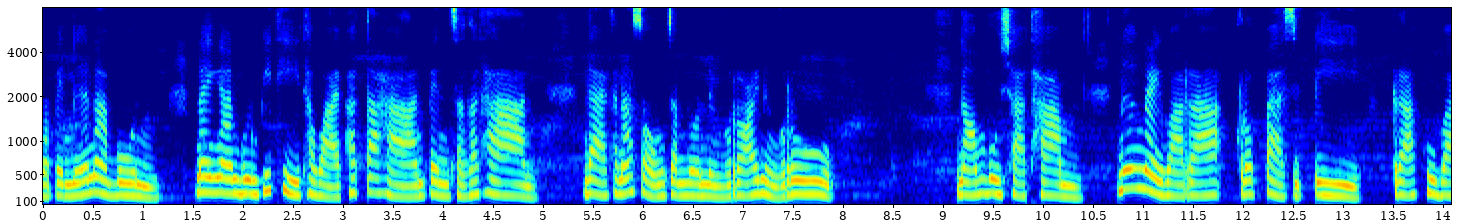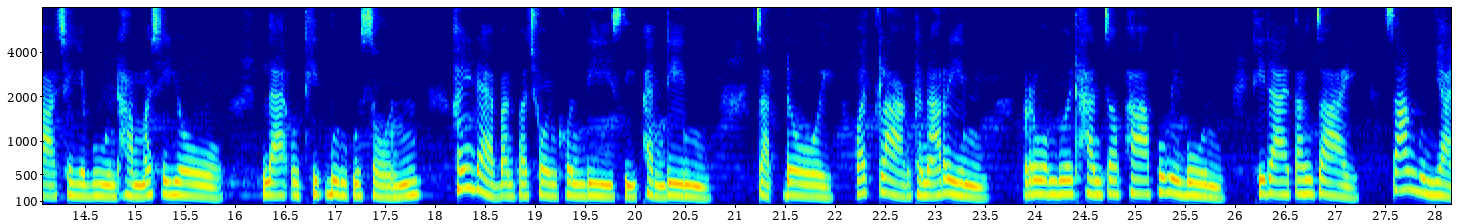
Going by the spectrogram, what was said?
มาเป็นเนื้อนาบุญ ในงานบุญพิธีถวายพัตตาหารเป็นสังฆทานแด่คณะสงฆ์จำนวน 101 รูป น้อมบูชาธรรม เนื่องในวาระครบ 80 ปี พระครูบาชัยบูรณ์ธรรมชโย และอุทิศบุญกุศล ให้แด่บรรพชนคนดีสีแผ่นดิน จัดโดยวัดกลางธนรินทร์รวมด้วยท่านเจ้าภาพผู้มีบุญที่ได้ตั้งใจสร้างบุญใหญ่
